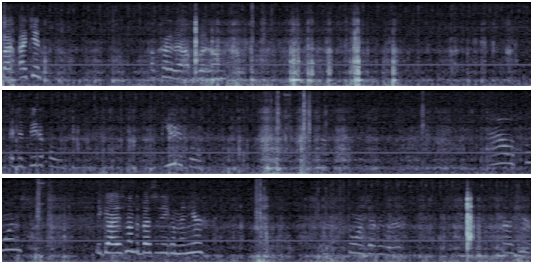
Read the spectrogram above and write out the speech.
But I can. Cut it out. But um, it's a beautiful, beautiful. Now the thorns. You guys, it's not the best idea to come in here. Thorns everywhere. Uh, here.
